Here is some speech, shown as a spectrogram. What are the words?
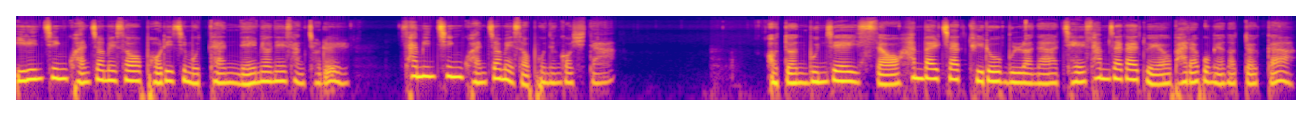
1인칭 관점에서 버리지 못한 내면의 상처를 3인칭 관점에서 보는 것이다. 어떤 문제에 있어 한 발짝 뒤로 물러나 제3자가 되어 바라보면 어떨까?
